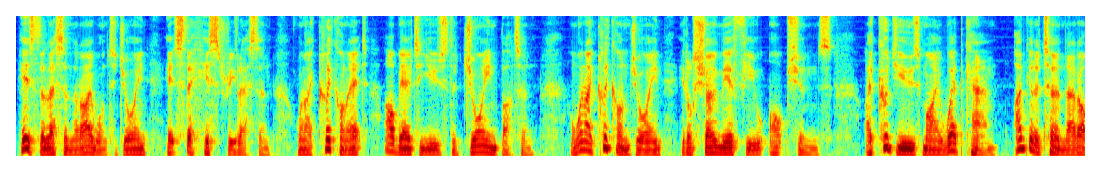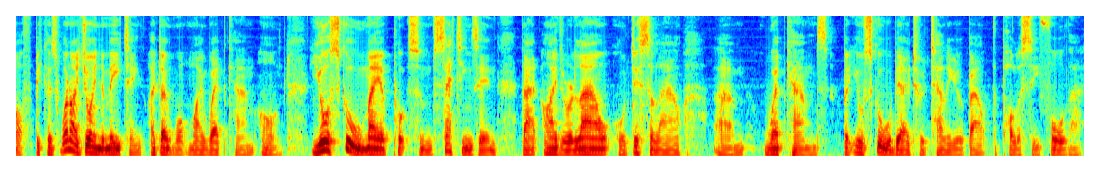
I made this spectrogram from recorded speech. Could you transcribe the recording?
Here's the lesson that I want to join. It's the history lesson. When I click on it, I'll be able to use the join button. And when I click on join, it'll show me a few options. I could use my webcam I'm going to turn that off because when I join the meeting, I don't want my webcam on. Your school may have put some settings in that either allow or disallow um, webcams, but your school will be able to tell you about the policy for that.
